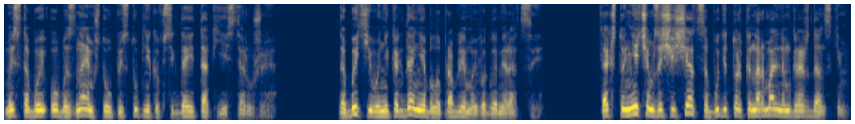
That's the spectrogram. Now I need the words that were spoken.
Мы с тобой оба знаем, что у преступников всегда и так есть оружие. Добыть его никогда не было проблемой в агломерации. Так что нечем защищаться будет только нормальным гражданским.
